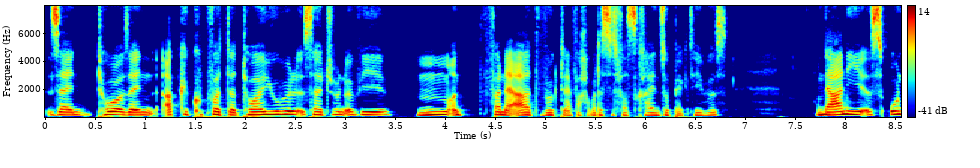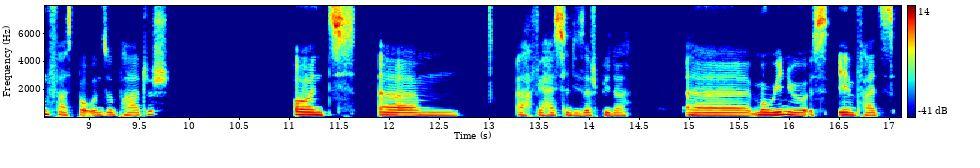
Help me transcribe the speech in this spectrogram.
Sein Tor, sein abgekupferter Torjubel ist halt schon irgendwie, hm, und von der Art wirkt einfach, aber das ist was rein Subjektives. Nani ist unfassbar unsympathisch. Und, ähm, ach, wie heißt denn dieser Spieler? Äh, Mourinho ist ebenfalls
